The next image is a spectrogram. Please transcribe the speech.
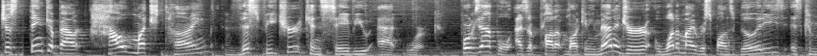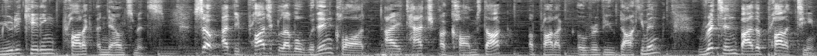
just think about how much time this feature can save you at work. For example, as a product marketing manager, one of my responsibilities is communicating product announcements. So at the project level within Claude, I attach a comms doc, a product overview document, written by the product team.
